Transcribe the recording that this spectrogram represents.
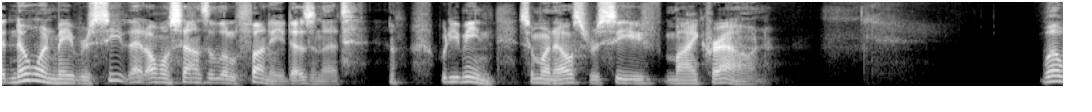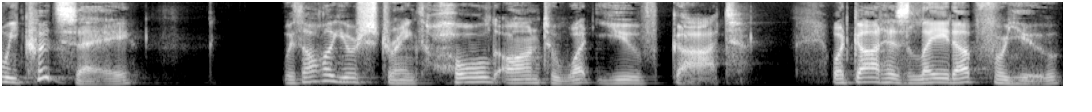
That no one may receive. That almost sounds a little funny, doesn't it? what do you mean, someone else receive my crown? Well, we could say, with all your strength, hold on to what you've got, what God has laid up for you,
